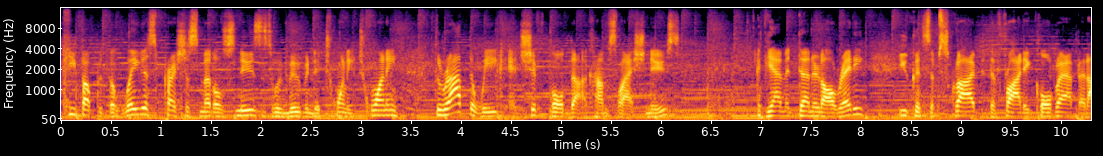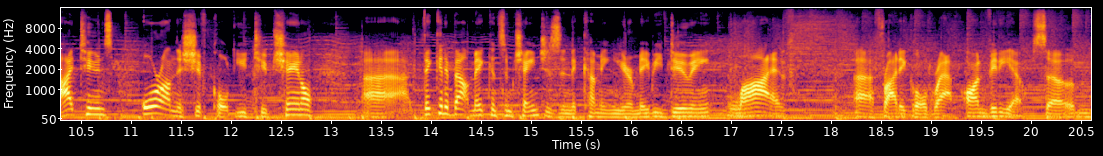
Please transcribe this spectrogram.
Keep up with the latest precious metals news as we move into 2020 throughout the week at schiffgold.com/news. If you haven't done it already, you can subscribe to the Friday Gold Wrap at iTunes or on the Schiffgold YouTube channel. Uh, thinking about making some changes in the coming year, maybe doing live uh, Friday Gold Wrap on video. So um,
